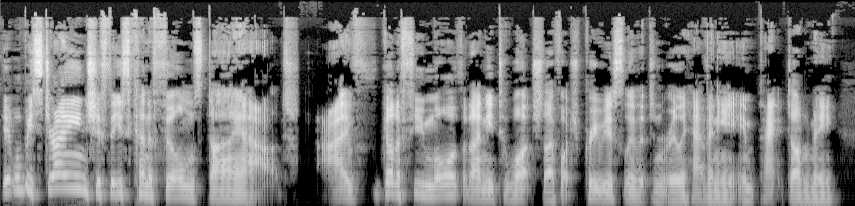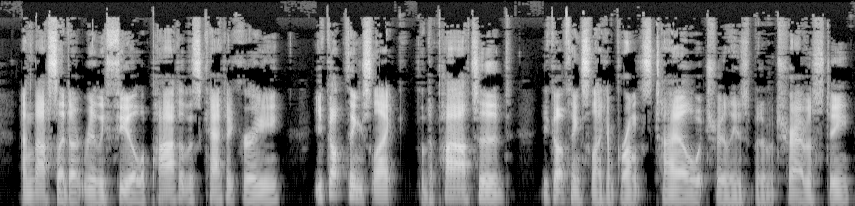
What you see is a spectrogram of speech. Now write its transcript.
It will be strange if these kind of films die out. I've got a few more that I need to watch that I've watched previously that didn't really have any impact on me, and thus I don't really feel a part of this category. You've got things like The Departed, you've got things like A Bronx Tale, which really is a bit of a travesty.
